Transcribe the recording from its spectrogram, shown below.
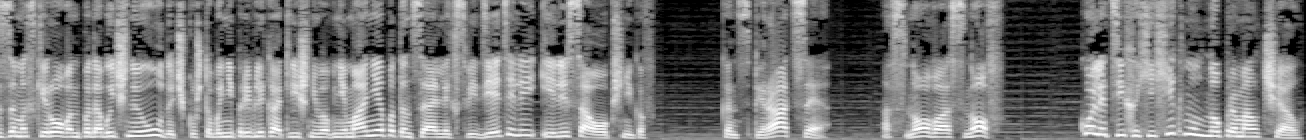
Замаскирован под обычную удочку, чтобы не привлекать лишнего внимания потенциальных свидетелей или сообщников. Конспирация. Основа основ. Коля тихо хихикнул, но промолчал.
